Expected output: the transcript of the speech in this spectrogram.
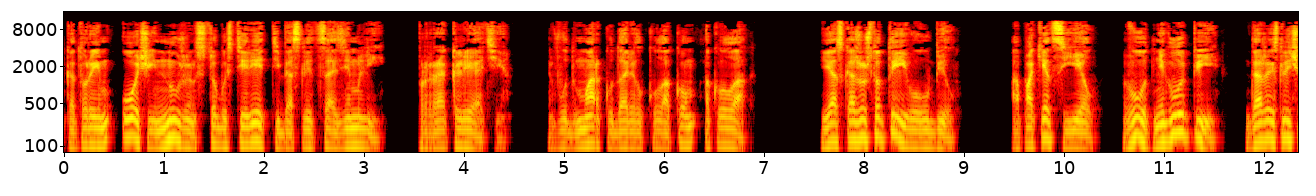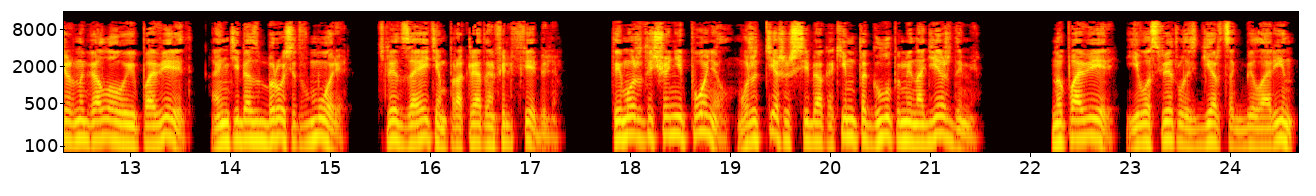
который им очень нужен, чтобы стереть тебя с лица земли. Проклятие! Вудмарк ударил кулаком о кулак. Я скажу, что ты его убил. А пакет съел. Вуд, не глупи. Даже если черноголовый поверит, они тебя сбросят в море, вслед за этим проклятым фельдфебелем. Ты, может, еще не понял, может, тешишь себя какими-то глупыми надеждами? Но поверь, его светлость герцог Беларин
